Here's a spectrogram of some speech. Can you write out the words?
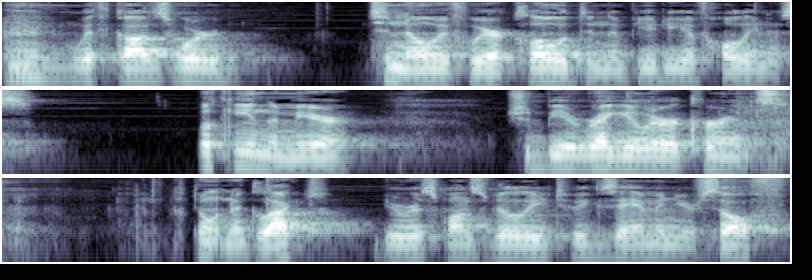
with God's Word to know if we are clothed in the beauty of holiness. Looking in the mirror should be a regular occurrence. Don't neglect your responsibility to examine yourself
